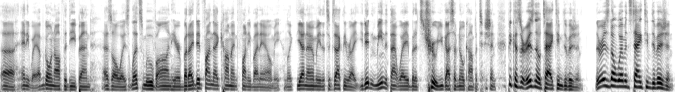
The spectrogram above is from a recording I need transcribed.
uh, anyway, I'm going off the deep end as always. Let's move on here. But I did find that comment funny by Naomi. I'm like, yeah, Naomi, that's exactly right. You didn't mean it that way, but it's true. You guys have no competition because there is no tag team division. There is no women's tag team division.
